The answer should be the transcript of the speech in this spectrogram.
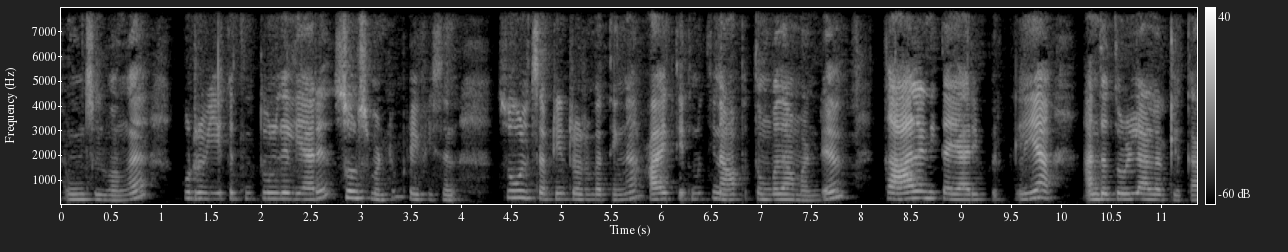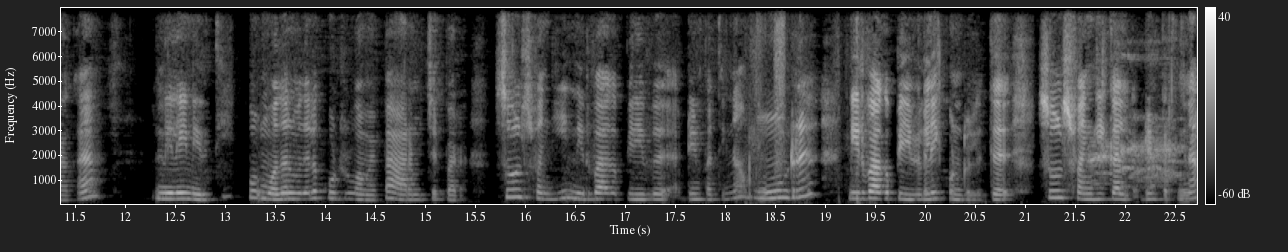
அப்படின்னு சொல்லுவாங்க. கூட்டுறவு இயக்கத்தின் தூண்கள் யார்? சூல்ஸ் மற்றும் ரைஃபிசன். சூல்ஸ் அப்படின்றவர் பார்த்திங்கன்னா ஆயிரத்தி எட்நூற்றி நாற்பத்தொம்போதாம் ஆண்டு காலனி தயாரிப்பு இருக்கு இல்லையா? அந்த தொழிலாளர்களுக்காக. நிலைநிறுத்தி முதல் முதல்ல கூட்டுறவு அமைப்பை ஆரம்பிச்சிருப்பார். சூல்ஸ் வங்கியின் நிர்வாக பிரிவு அப்படின்னு பார்த்திங்கன்னா மூன்று நிர்வாக பிரிவுகளை கொண்டுள்ளது. சூல்ஸ் வங்கிகள் அப்படின்னு பார்த்திங்கன்னா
